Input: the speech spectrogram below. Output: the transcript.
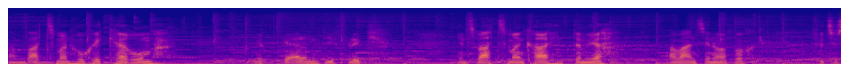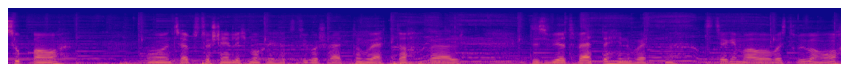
am Watzmann Hocheck herum mit geilem Tiefblick ins Watzmann K hinter mir. Ein Wahnsinn einfach, fühlt sich super an und selbstverständlich mache ich jetzt die Überschreitung weiter, weil das wird weiterhin halten. Jetzt ziehe ich mir aber was drüber an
